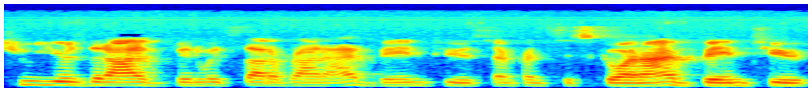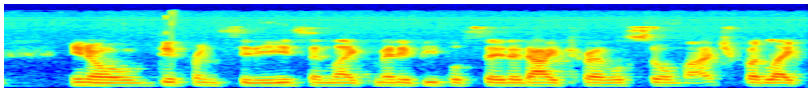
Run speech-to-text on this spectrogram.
two years that I've been with Startup Grind, I've been to San Francisco and I've been to you know different cities. And like many people say that I travel so much, but like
